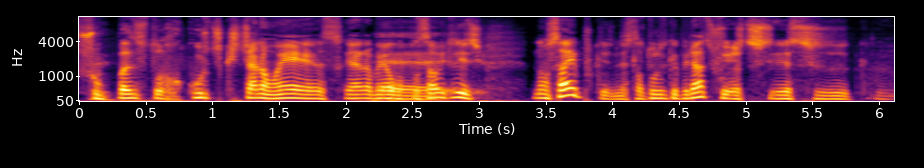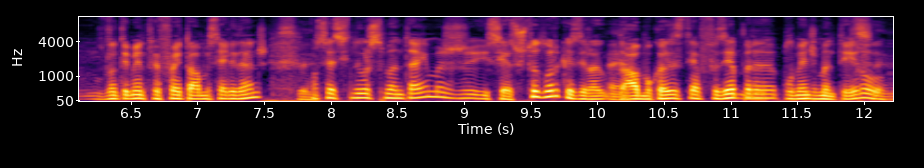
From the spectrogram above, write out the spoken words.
chupanço de recursos que já não é sequer a maior é... população, e tu dizes, não sei, porque nesta altura do campeonato foi este, este, levantamento foi feito há uma série de anos. Sim. Não sei se ainda hoje se mantém, mas isso é assustador. Quer dizer, é. há alguma coisa que se deve fazer para pelo menos manter Sim. ou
